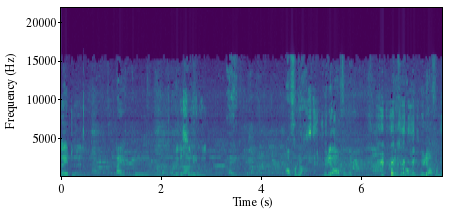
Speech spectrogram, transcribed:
டயட்டில் டயட் சொல்லிக்கலாம். சொல்லிக்கலாம். ஆஃப் பண்ணுறா வீடியோ ஆஃப் பண்ணு. வீடியோ ஆஃப் பண்ணு.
